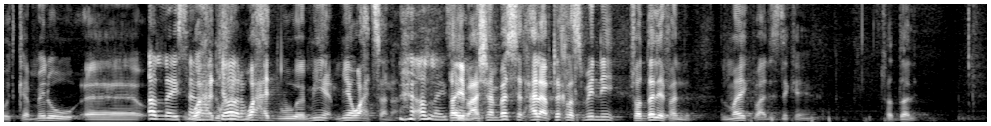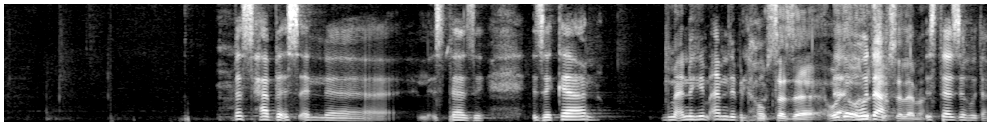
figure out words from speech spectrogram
وتكملوا آه الله يسلمك واحد يا وخ... رب. واحد ومية مية واحد سنة الله يسلمك طيب عشان بس الحلقة بتخلص مني اتفضلي يا فندم المايك بعد إذنك يا اتفضلي بس حابة أسأل آه، الأستاذة إذا كان بما أنه هي مآمنة بالحب. الأستاذة هدى ولا الشيخ سلامة؟ أستاذة هدى.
